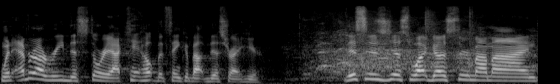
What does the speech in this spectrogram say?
whenever I read this story, I can't help but think about this right here. this is just what goes through my mind.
